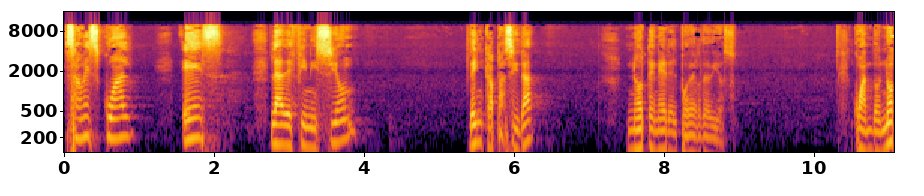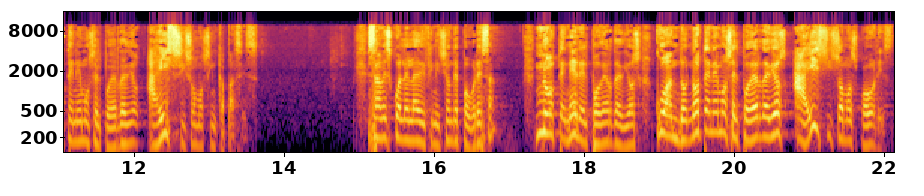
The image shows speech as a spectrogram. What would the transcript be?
¿Sabes cuál es la definición de incapacidad? No tener el poder de Dios. Cuando no tenemos el poder de Dios, ahí sí somos incapaces. ¿Sabes cuál es la definición de pobreza? No tener el poder de Dios. Cuando no tenemos el poder de Dios, ahí sí somos pobres.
